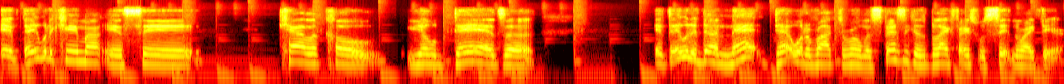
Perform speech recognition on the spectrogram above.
If they would have came out and said, Calico, your dad's a if they would have done that, that would have rocked the room, especially because Blackface was sitting right there.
